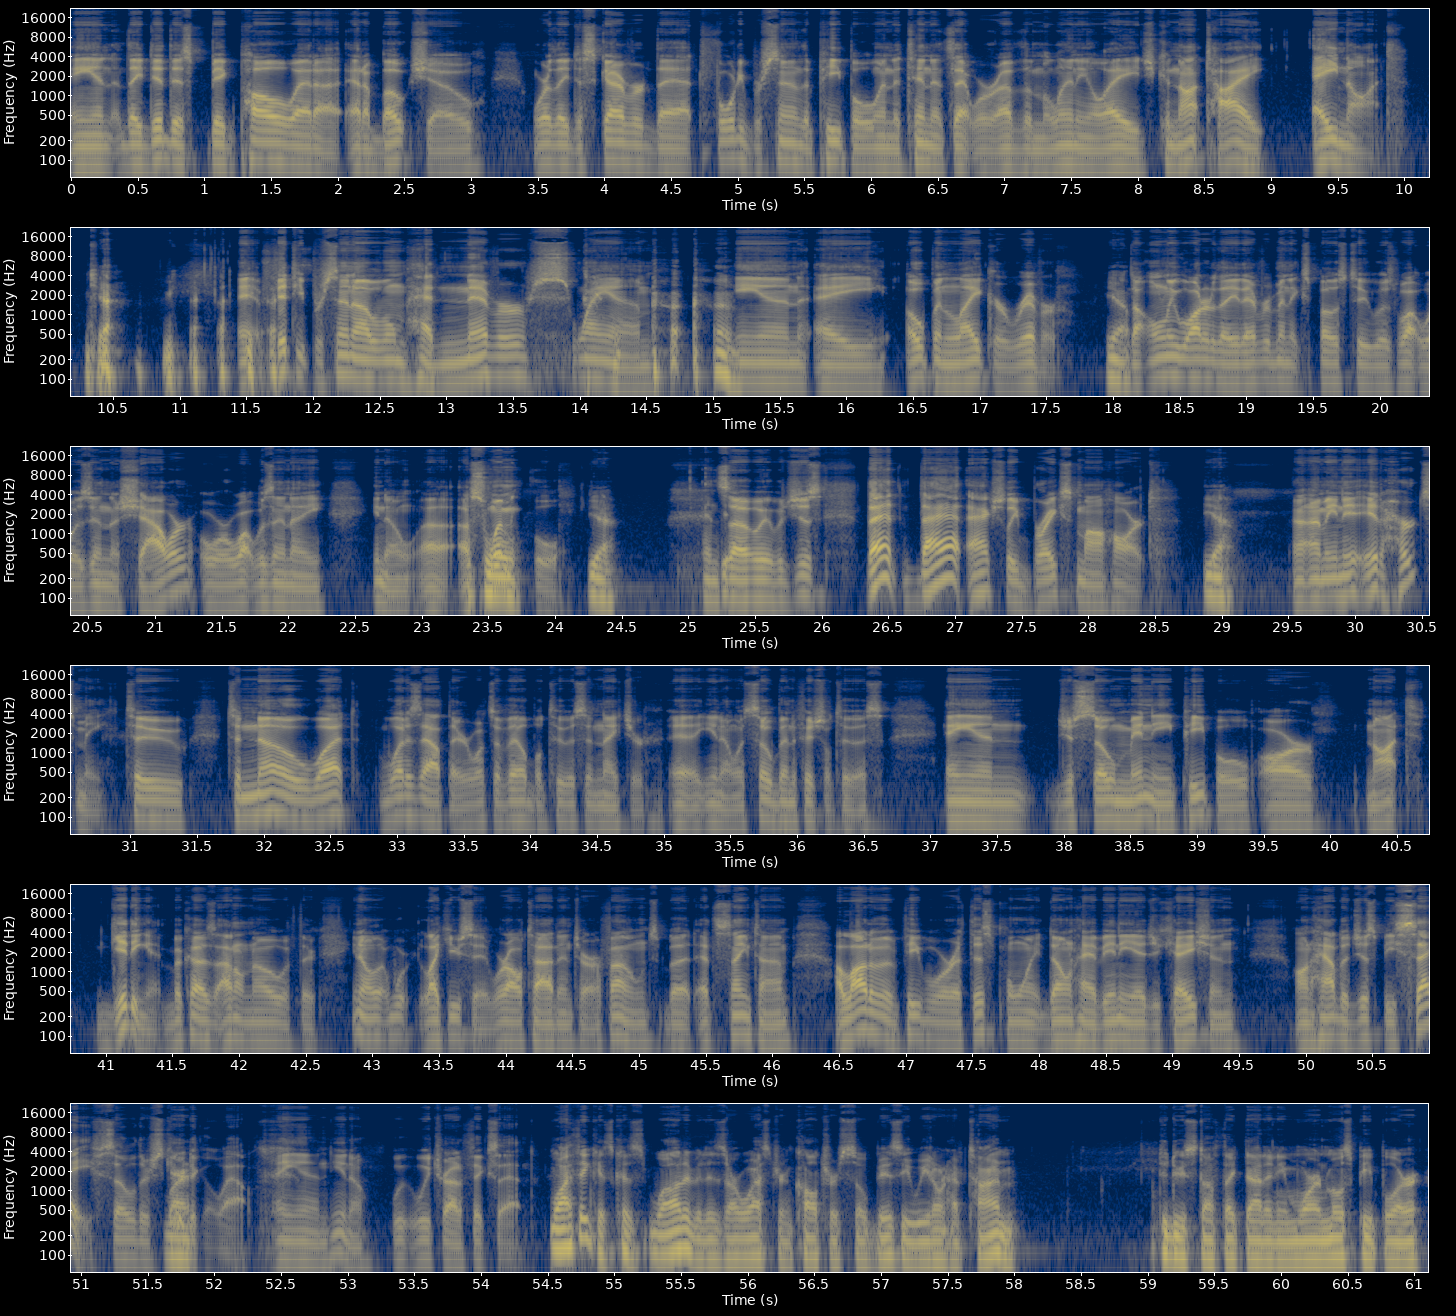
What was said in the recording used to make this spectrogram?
and they did this big poll at a at a boat show where they discovered that 40% of the people in attendance that were of the millennial age could not tie a knot Yeah. and 50% of them had never swam in a open lake or river Yeah. the only water they'd ever been exposed to was what was in the shower or what was in a you know uh, a swimming pool Yeah. and Yeah. so it was just that that actually breaks my heart Yeah. I I mean, it, it hurts me to to know what what is out there, what's available to us in nature. Uh, you know, it's so beneficial to us, and just so many people are not getting it because I don't know if they're, you know, like you said, we're all tied into our phones, but at the same time, a lot of the people are at this point don't have any education on how to just be safe, so they're scared Right. to go out, and you know, we, we try to fix that. Well, I think it's because a lot of it is our Western culture is so busy we don't have time to do stuff like that anymore, and most people are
